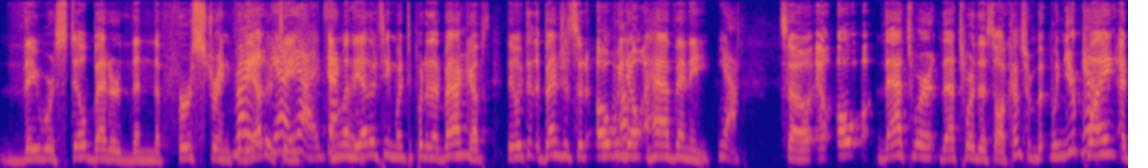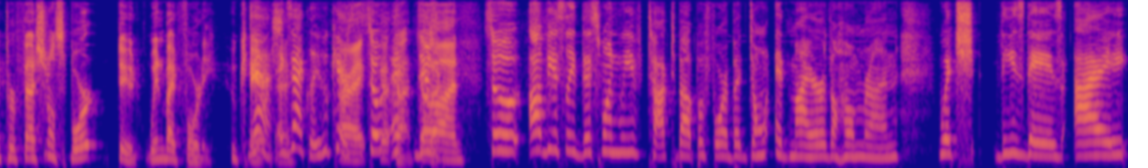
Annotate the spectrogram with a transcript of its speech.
they were still better than the first string for the Right, other yeah, team. yeah, And when the. Mm-hmm. other team went to put in their backups, they looked at the bench and said, "Oh, we don't have any." yeah So, uh, oh, that's where that's where this all comes from. But when you're Yeah. playing a professional sport, dude, win by 40. Who cares? Yeah, exactly. Who cares? All right, so uh, there's- on. So obviously this one we've talked about before, but don't admire the home run, which these days I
